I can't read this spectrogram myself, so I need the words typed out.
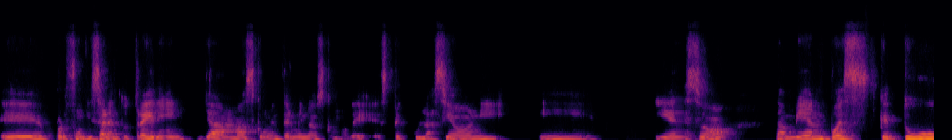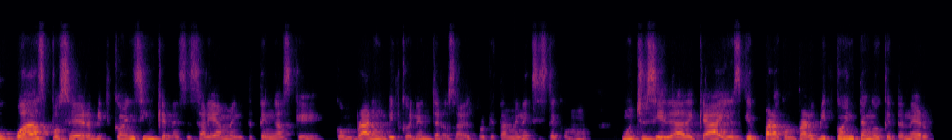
eh, profundizar en tu trading, ya más como en términos como de especulación y, y, eso también pues que tú puedas poseer Bitcoin sin que necesariamente tengas que comprar un Bitcoin entero, ¿sabes? Porque también existe como mucha esa idea de que, ay, es que para comprar Bitcoin tengo que tener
